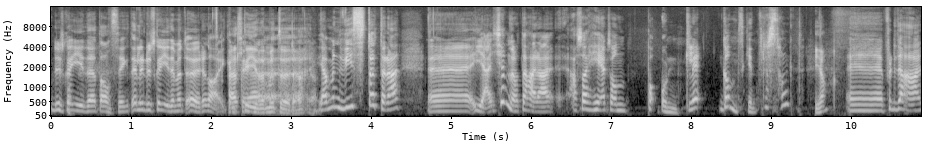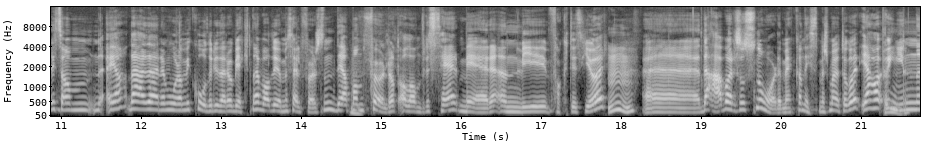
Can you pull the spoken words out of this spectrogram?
Du skal gi det et ansikt. Eller du skal gi dem et øre, da. egentlig. Jeg skal gi dem et øre. Ja, men vi støtter deg. Eh, Jeg kjenner at det her er altså, helt sånn på ordentlig ganske interessant. Ja. Eh, fordi det er liksom Ja, det er, det er hvordan vi koder de der objektene, hva det gjør med selvfølelsen. Det at man føler at alle andre ser mer enn vi faktisk gjør. Eh, det er bare så snåle mekanismer som er ute og går. Jeg har ingen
